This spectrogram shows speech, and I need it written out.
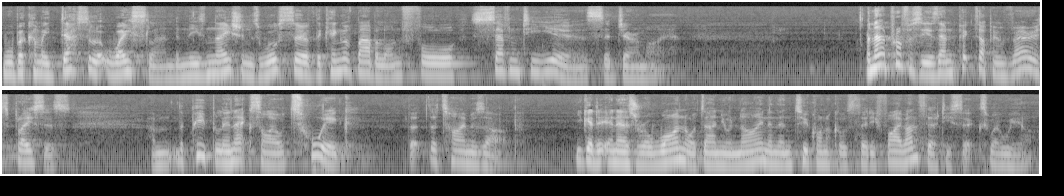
will become a desolate wasteland, and these nations will serve the king of Babylon for 70 years, said Jeremiah. And that prophecy is then picked up in various places. Um, the people in exile twig that the time is up. You get it in Ezra 1 or Daniel 9, and then 2 Chronicles 35 and 36, where we are.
